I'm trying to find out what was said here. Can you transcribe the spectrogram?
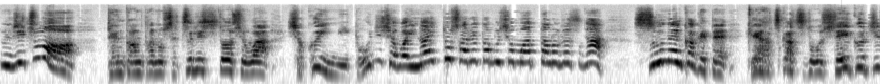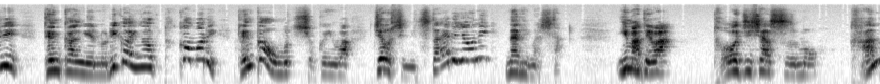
実は転換課の設立当初は職員に当事者はいないとされた部署もあったのですが、数年かけて啓発活動をしていくうちに転換への理解が高まり、転換を持つ職員は上司に伝えるようになりました。今では当事者数もかなり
